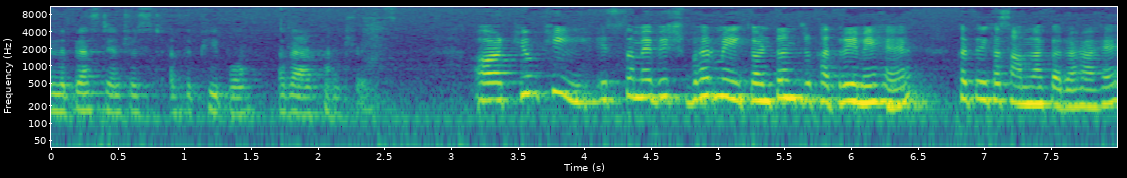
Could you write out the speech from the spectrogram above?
in the best interest of the people of our countries. और क्योंकि इस समय विश्व भर में गणतंत्र खतरे में है खतरे का सामना कर रहा है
